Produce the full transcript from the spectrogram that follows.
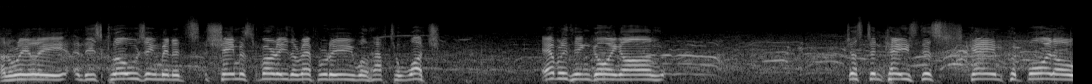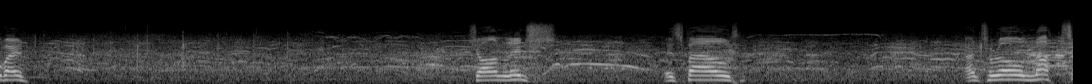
And really, in these closing minutes, Seamus Murray, the referee, will have to watch everything going on just in case this game could boil over. John Lynch is fouled and Tyrone not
